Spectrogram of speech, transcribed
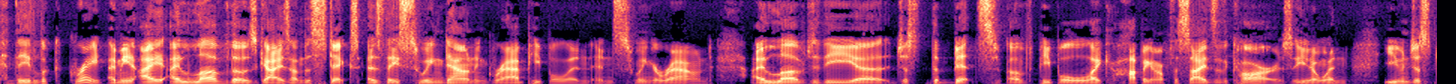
and they look great. I mean, I, I love those guys on the sticks as they swing down and grab people and, and swing around. I loved the uh, just the bits of people like hopping off the sides of the cars. You know, when even just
